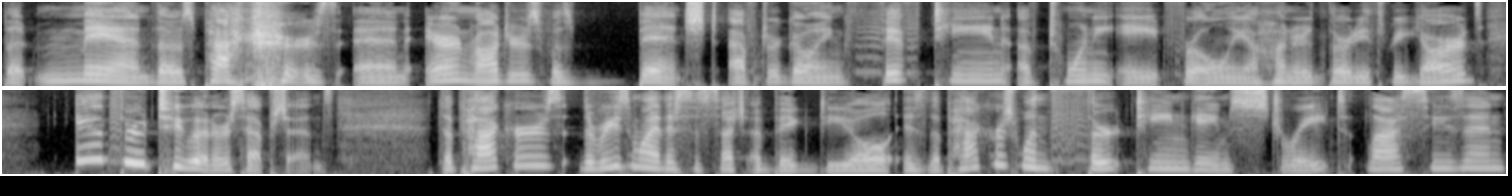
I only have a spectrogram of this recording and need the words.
But man, those Packers and Aaron Rodgers was benched after going 15 of 28 for only 133 yards and threw two interceptions. The Packers, the reason why this is such a big deal is the Packers won 13 games straight last season.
